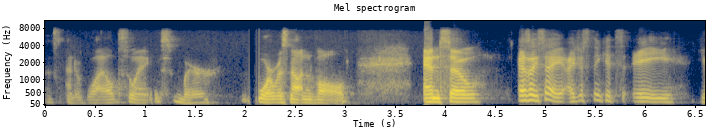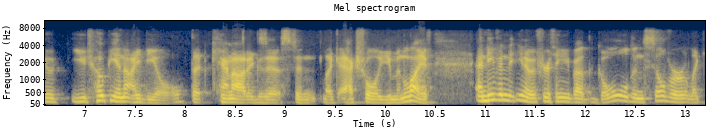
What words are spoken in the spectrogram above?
of kind of wild swings where war was not involved. And so, as I say, I just think it's a utopian ideal that cannot exist in like actual human life. And even, you know, if you're thinking about gold and silver, like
